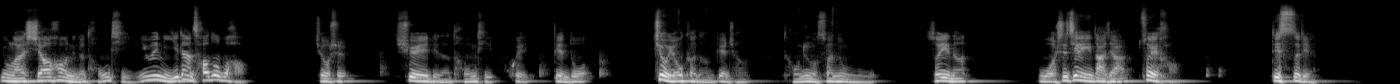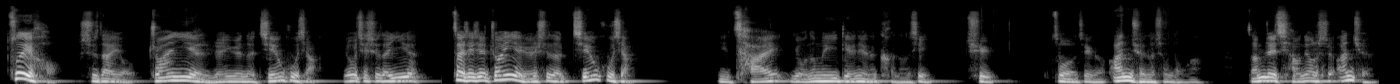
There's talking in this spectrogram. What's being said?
用来消耗你的酮体，因为你一旦操作不好，就是血液里的酮体会变多，就有可能变成酮这种酸中毒。所以呢，我是建议大家最好，第四点，最好是在有专业人员的监护下，尤其是在医院，在这些专业人士的监护下，你才有那么一点点的可能性去做这个安全的生酮啊。咱们这强调的是安全，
